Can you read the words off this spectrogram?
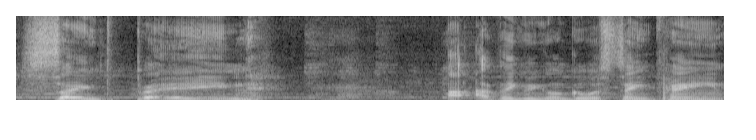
Saint Payne. I, I think we're gonna go with Saint Payne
